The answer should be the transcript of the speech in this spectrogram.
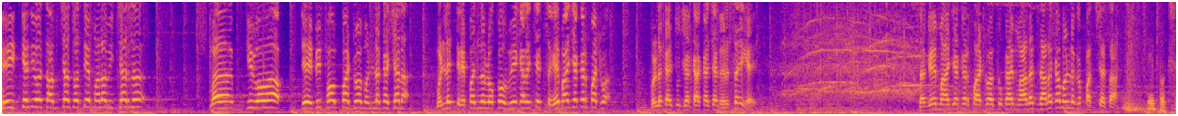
ते इतके दिवस आमच्यात होते मला विचारलं. मग की बाबा ते बी फॉर्म पाठवा म्हणलं कशाला? म्हणले त्रेपन्न लोक उभे करायचे सगळे माझ्याकडे पाठवा. म्हणलं काय तुझ्या काकाच्या घरचं आहे काय? सगळे माझ्याकडे पाठवा तू काय मालक झाला का? म्हणलं का पक्षाचा? हे पक्ष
